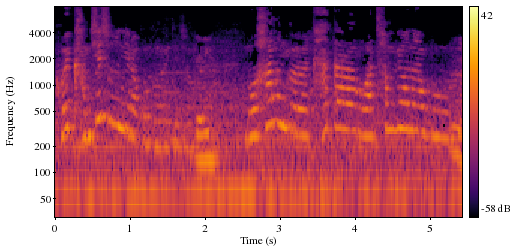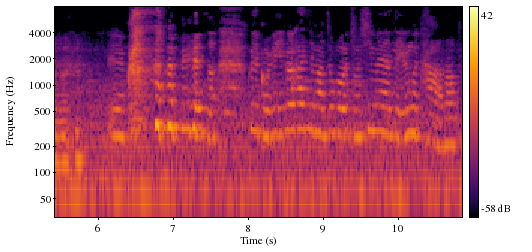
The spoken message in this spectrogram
거의 감시 수준이라고 보면 되죠. 그래? 뭐 하는 걸 다 따라하고 참견하고 응. 예, 그래서 근데 거기 이걸 하지만 저거 조심해야 돼. 이런 거다 알아듣고.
